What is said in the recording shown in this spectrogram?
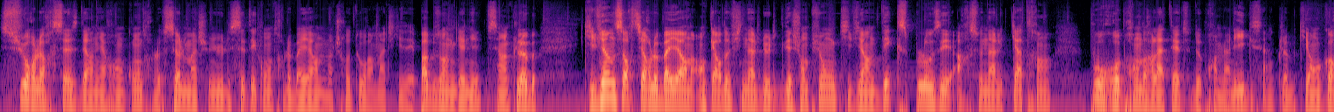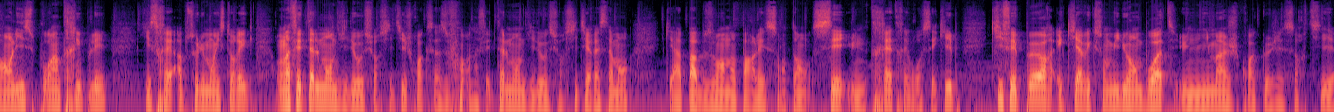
sur leurs 16 dernières rencontres. Le seul match nul, c'était contre le Bayern, match retour, un match qu'ils n'avaient pas besoin de gagner. C'est un club qui vient de sortir le Bayern en quart de finale de Ligue des Champions, qui vient d'exploser Arsenal 4-1 pour reprendre la tête de Premier League. C'est un club qui est encore en lice pour un triplé qui serait absolument historique. On a fait tellement de vidéos sur City, je crois que ça se voit, on a fait tellement de vidéos sur City récemment qu'il n'y a pas besoin d'en parler 100 ans. C'est une très très grosse équipe qui fait peur et qui avec son milieu en boîte, une image je crois que j'ai sorti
